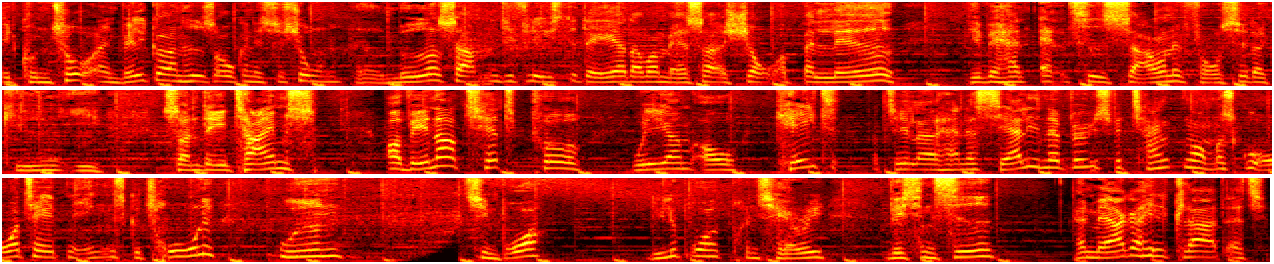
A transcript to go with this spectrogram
Et kontor af en velgørenhedsorganisation havde møder sammen de fleste dage, og der var masser af sjov og ballade. Det vil han altid savne, fortsætter kilden i Sunday Times. Og venner tæt på William og Kate fortæller, at han er særlig nervøs ved tanken om at skulle overtage den engelske trone uden sin bror, lillebror, prins Harry, ved sin side. Han mærker helt klart, at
